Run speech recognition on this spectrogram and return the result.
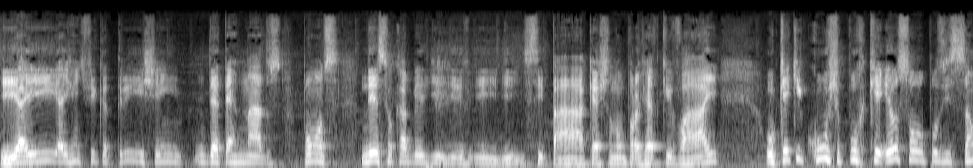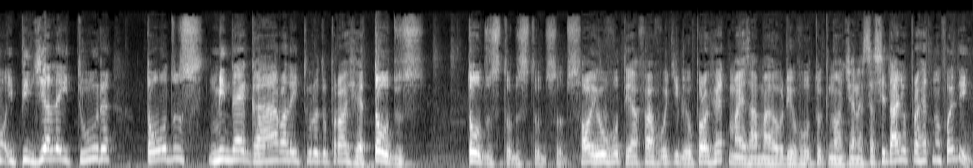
E aí a gente fica triste em, em determinados pontos. Nesse eu acabei de, de- de- de citar a questão de um projeto que vai. O que que custa? Porque eu sou oposição e pedi a leitura, todos me negaram a leitura do projeto. Todos. Todos, todos, todos, todos. Só eu votei a favor de ler o projeto, mas a maioria votou que não tinha necessidade e o projeto não foi lido.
